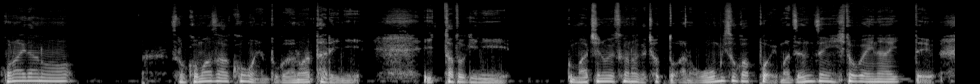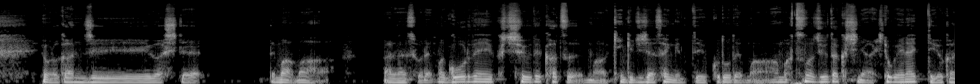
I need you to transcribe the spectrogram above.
この間の、その駒沢公園とかあの辺りに行った時に、街の様子がなんかちょっとあの大晦日っぽい、まあ全然人がいないっていうような感じがして、で、まあまあ、あれなんですよね。まあ、ゴールデンウィーク中で、かつ、まあ、緊急事態宣言ということで、まあ、あんま普通の住宅地には人がいないっていうか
